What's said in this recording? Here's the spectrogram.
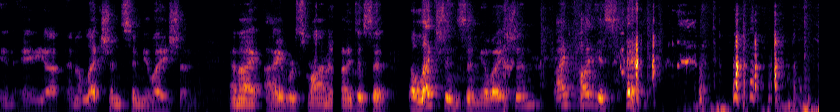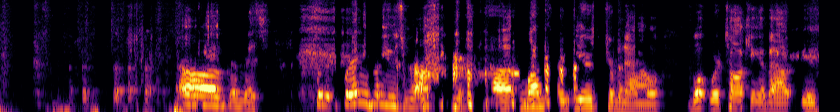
in a uh, an election simulation, And I, I responded, I just said, election simulation. I thought you said. oh goodness. For, for anybody who's watching uh, months or years from now, what we're talking about is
